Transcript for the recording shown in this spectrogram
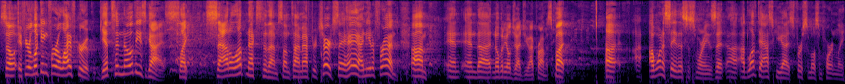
So if you're looking for a life group, get to know these guys. Like, saddle up next to them sometime after church. Say, hey, I need a friend. Um, and and uh, nobody will judge you, I promise. But uh, I, I want to say this this morning is that uh, I'd love to ask you guys, first and most importantly,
